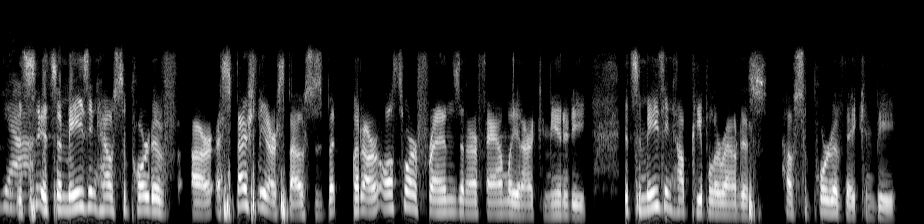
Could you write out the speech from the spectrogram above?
Yeah. It's it's amazing how supportive our especially our spouses but but our also our friends and our family and our community. It's amazing how people around us how supportive they can be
